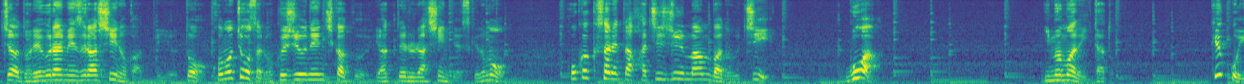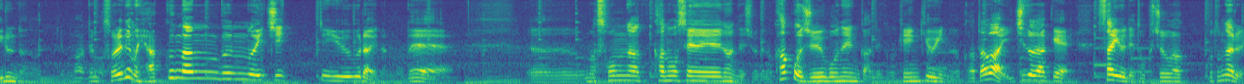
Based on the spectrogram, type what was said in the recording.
じゃあどれぐらい珍しいのかっていうとこの調査60年近くやってるらしいんですけども捕獲された80万羽のうち5羽今までいたと。結構いるんだなって。まあでもそれでも100万分の1っていうぐらいなのでうんまあ、そんな可能性なんでしょうけど過去15年間でこの研究員の方は一度だけ左右で特徴が異なる、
